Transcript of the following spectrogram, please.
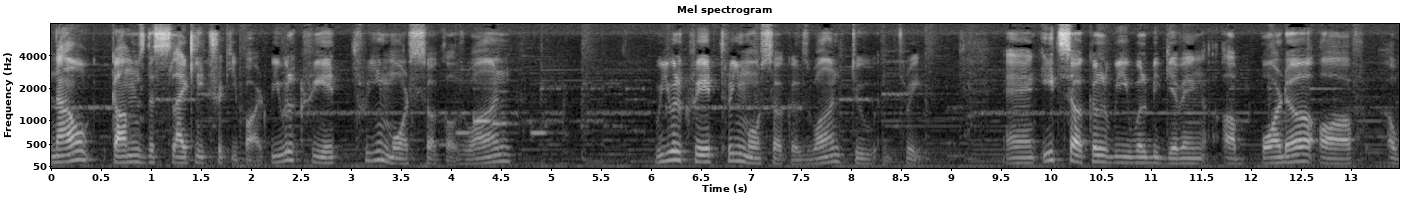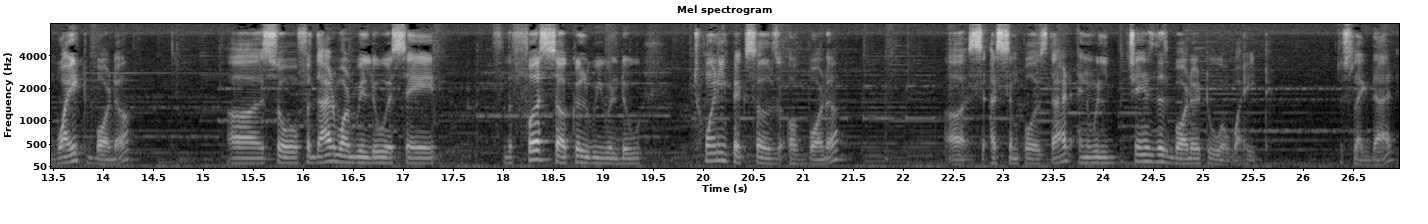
now comes the slightly tricky part. We will create three more circles. One we will create three more circles. One two and three. And each circle we will be giving a border of a white border. Uh, so for that what we'll do is say for the first circle we will do 20 pixels of border uh, as simple as that and we'll change this border to a white just like that.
